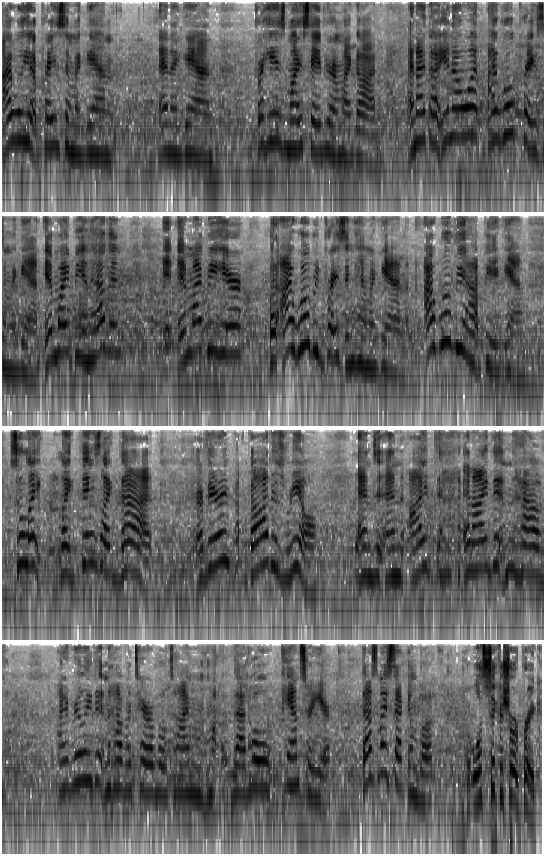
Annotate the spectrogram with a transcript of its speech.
I will yet praise him again and again, for he is my Savior and my God. And I thought, you know what? I will praise him again. It might be in heaven, it, it might be here, but I will be praising him again. I will be happy again. So like like things like that are very God is real. And and I and I didn't have I really didn't have a terrible time that whole cancer year. That's my second book. Let's take a short break.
